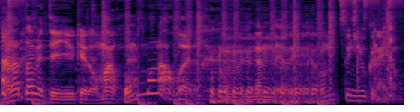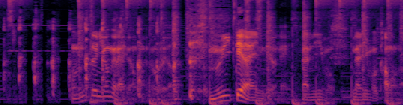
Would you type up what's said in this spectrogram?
改めて言うけどお前ほんまなアホやな。うんなんだよね。本当に良くないの。本当に良くないの俺は。向いてないんだよね。何も何もかもが。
